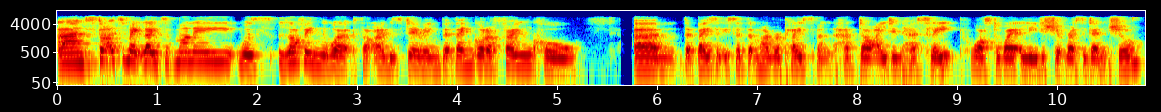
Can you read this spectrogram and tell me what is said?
And started to make loads of money, was loving the work that I was doing, but then got a phone call um, that basically said that my replacement had died in her sleep whilst away at a leadership residential.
